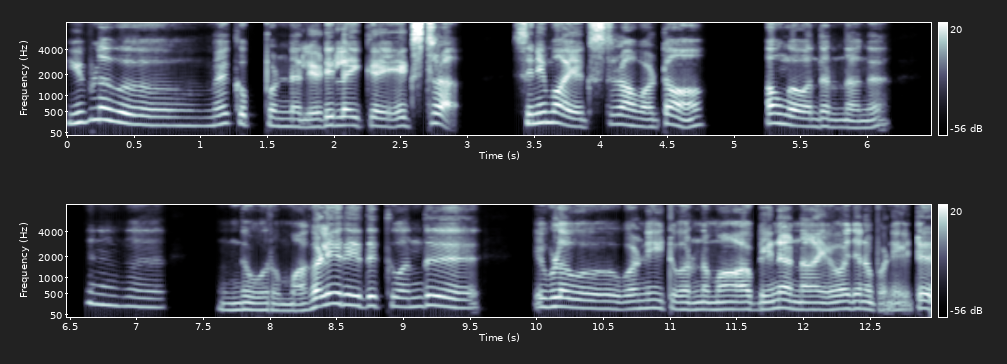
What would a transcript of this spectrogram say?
இவ்வளவு மேக்கப் பண்ண லேடி லைக் எக்ஸ்ட்ரா சினிமா எக்ஸ்ட்ராவாட்டம் அவங்க வந்திருந்தாங்க. எனக்கு இந்த ஒரு மகளிர் இதுக்கு வந்து இவ்வளவு பண்ணிட்டு வரணுமா? அப்படின்னு நான் யோஜனை பண்ணிட்டு,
